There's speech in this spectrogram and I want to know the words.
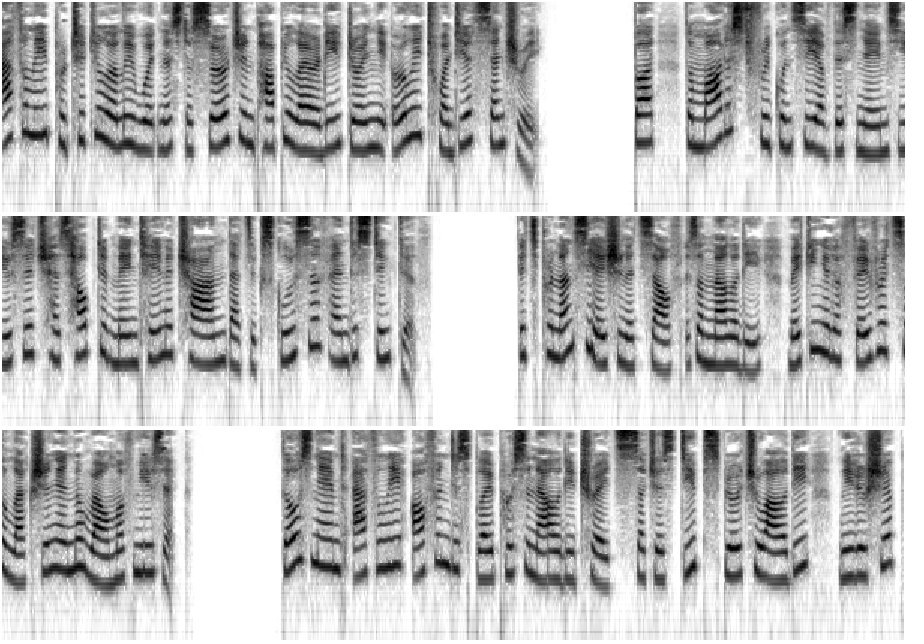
Athalee particularly witnessed a surge in popularity during the early 20th century. But, the modest frequency of this name's usage has helped it maintain a charm that's exclusive and distinctive. Its pronunciation itself is a melody, making it a favorite selection in the realm of music. Those named Athalee often display personality traits such as deep spirituality, leadership,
